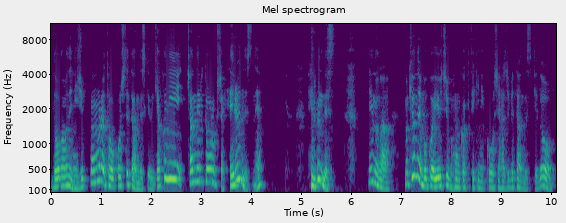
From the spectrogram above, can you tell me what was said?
動画をね、20本ぐらい投稿してたんですけど、逆にチャンネル登録者減るんですね。減るんです。っていうのが、まあ、去年僕は YouTube 本格的に更新始めたんですけど、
